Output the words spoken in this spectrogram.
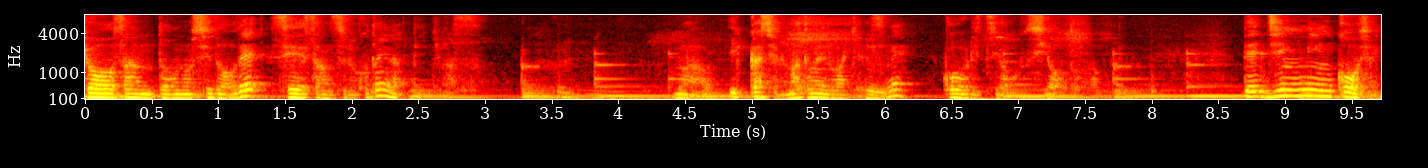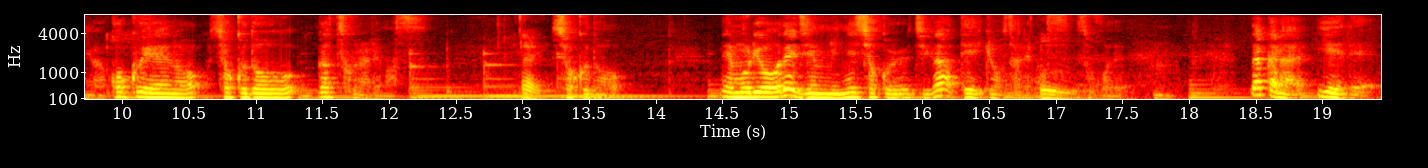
共産党の指導で生産することになっていきます、まあ一箇所にまとめるわけですね、効率よくしようと思ってで人民公社には国営の食堂が作られます。はい。食堂。で無料で人民に食事が提供されます、うん。そこで、うん。だから家で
